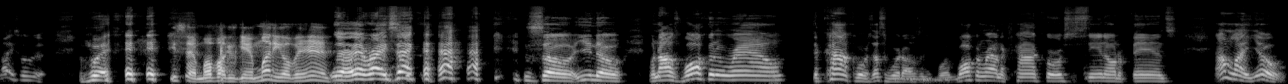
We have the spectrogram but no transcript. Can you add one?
nice over there. But he said, motherfuckers getting money over here. Yeah, yeah right, exactly. so, you know, when I was walking around the concourse, that's the word I was looking for. Walking around the concourse, seeing all the fans, I'm like, yo,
